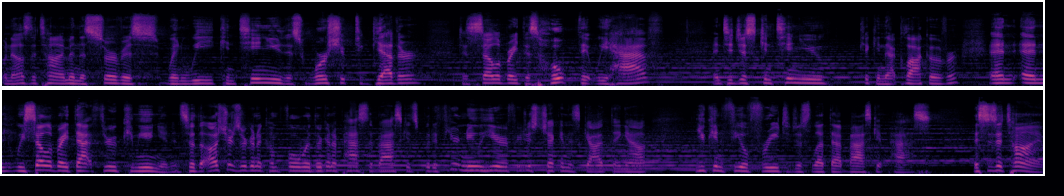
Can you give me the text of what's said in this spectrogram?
Well, now's the time in the service when we continue this worship together to celebrate this hope that we have and to just continue kicking that clock over. And, and we celebrate that through communion. And so the ushers are going to come forward, they're going to pass the baskets. But if you're new here, if you're just checking this God thing out, you can feel free to just let that basket pass. This is a time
